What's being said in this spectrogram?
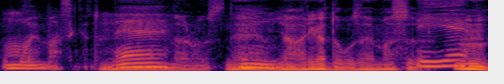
思いますけどうんね。なるほどですね、うん。いやありがとうございます。いいえ。うん、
